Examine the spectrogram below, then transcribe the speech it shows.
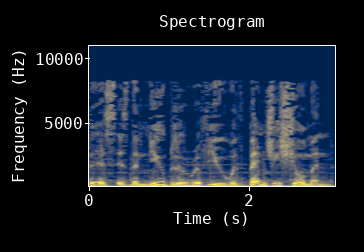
This is the New Blue Review with Benji Shulman.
